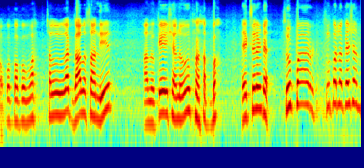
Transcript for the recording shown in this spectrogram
అబ్బబ్బబ్బా చల్లగా గాలి వస్తుంది. ఆ లొకేషను అబ్బా ఎక్సలెంట్ సూపర్ సూపర్ లొకేషన్.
